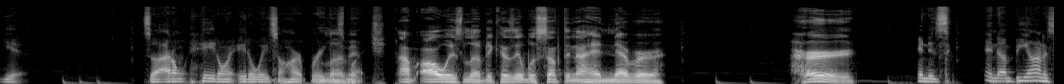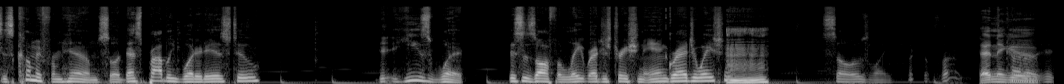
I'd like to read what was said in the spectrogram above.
yeah. So I don't hate on 808s and Heartbreak as Love it. much. I've always loved it because it was something I had never heard. and it's and I'll be honest, it's coming from him, so that's probably what it is too. He's what this is off of late registration and graduation. Mm-hmm. So it was like, what the fuck? That nigga, Kinda,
